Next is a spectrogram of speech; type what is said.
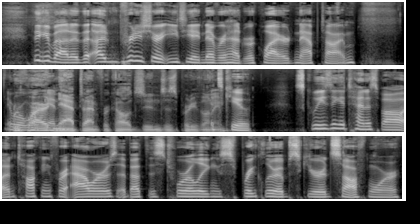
Think about it. I'm pretty sure ETA never had required nap time. They were Required working. nap time for college students is pretty funny. It's cute. Squeezing a tennis ball and talking for hours about this twirling, sprinkler obscured sophomore,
